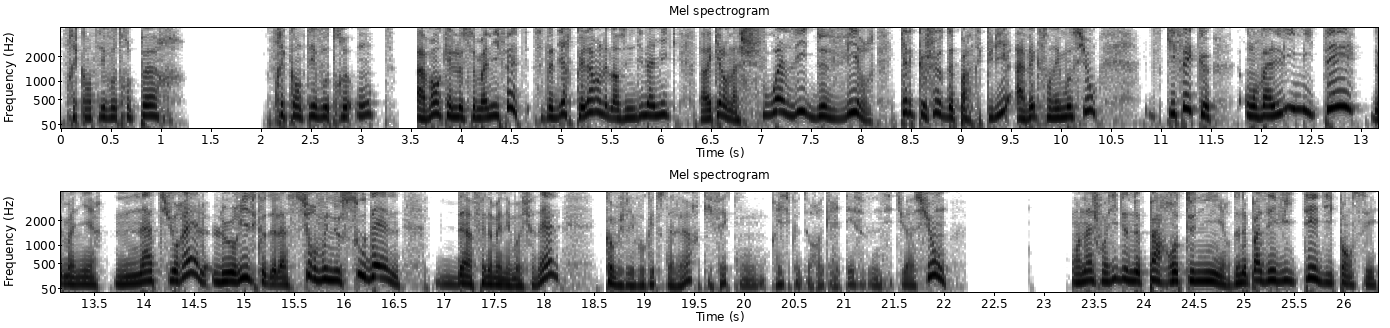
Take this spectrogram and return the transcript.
Fréquentez votre peur. Fréquentez votre honte avant qu'elle ne se manifeste. C'est-à-dire que là, on est dans une dynamique dans laquelle on a choisi de vivre quelque chose de particulier avec son émotion. Ce qui fait que on va limiter de manière naturelle le risque de la survenue soudaine d'un phénomène émotionnel, comme je évoqué tout à l'heure, qui fait qu'on risque de regretter certaines situations on a choisi de ne pas retenir, de ne pas éviter d'y penser,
